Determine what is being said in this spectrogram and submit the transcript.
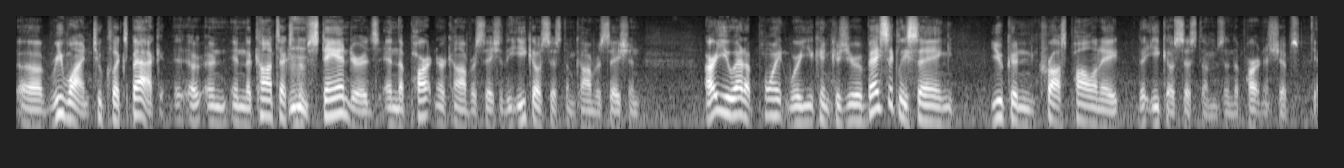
to uh, rewind two clicks back. Uh, in, in the context Mm. of standards and the partner conversation, the ecosystem conversation, are you at a point where you can, because you're basically saying you can cross-pollinate the ecosystems and the partnerships, Yeah.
